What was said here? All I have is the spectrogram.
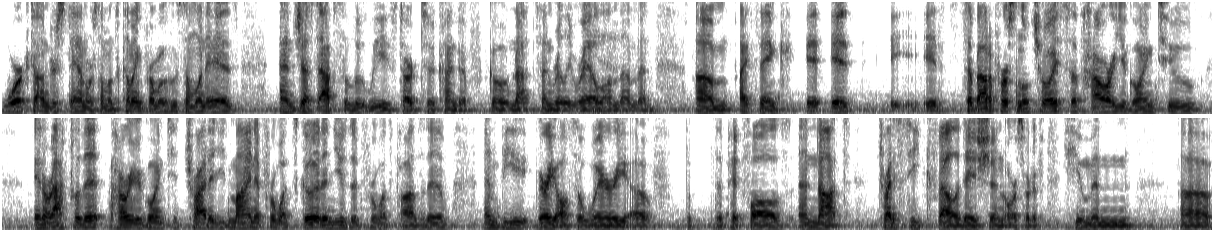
work to understand where someone's coming from or who someone is and just absolutely start to kind of go nuts and really rail on them. And um, I think it, it it's about a personal choice of how are you going to interact with it, how are you going to try to mine it for what's good and use it for what's positive, and be very also wary of the, the pitfalls and not try to seek validation or sort of human. Uh,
